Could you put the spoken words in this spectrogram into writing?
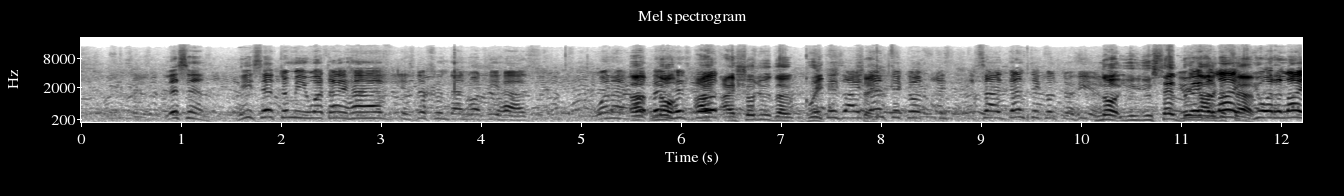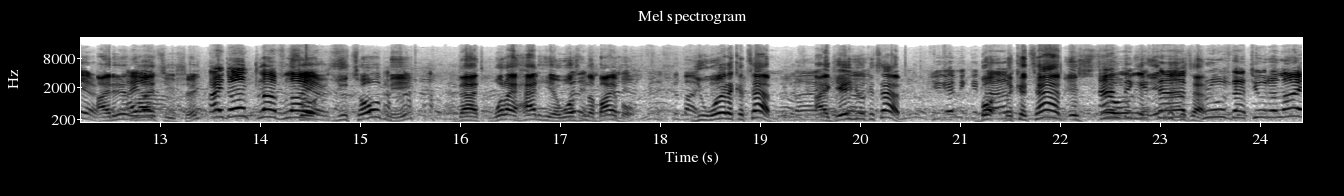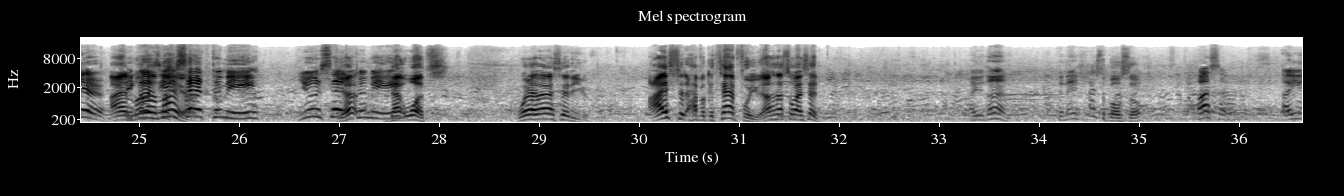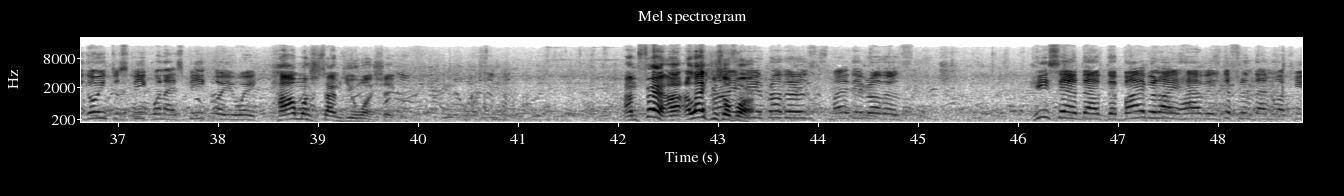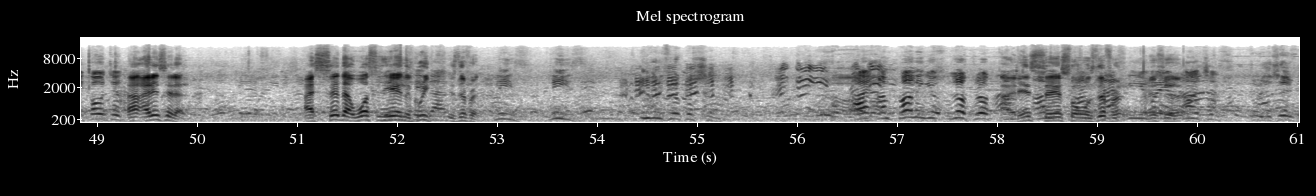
Listen, he said to me, "What I have is different than what he has." When I Uh, opened no, his book, I, I showed you the Greek. it is Sheikh. identical. It's identical to here. No, you, you said you bring made out a a kitab. You are a liar. I didn't I lie to you, Sheikh. I don't love liars. So you told me that what I had here wasn't the Bible. finish, finish. Goodbye. You wanted a kitab. I gave you a kitab. You gave me kitab. But the kitab is still and only the English kitab kitab. proved that you're a liar. I am not because a liar. you said to me, you said Yep, to me, That what? What did I say to you? I said I have a kitab for you. That's, that's what I said. are you done? Finished? I suppose so. Pastor, are you going to speak when I speak or you wait? How much time do you want, Sheikh? I'm fair. I, I like you so far. my dear brothers, my dear brothers, he said that the Bible I have is different than what he quoted. I, I didn't say that. I said that what's in here in the Greek that. is different. Please, please, even if you're Christian. I, I'm calling you, look, look. I I'm- didn't I'm- say this one was different. you I by your conscience. No, same.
